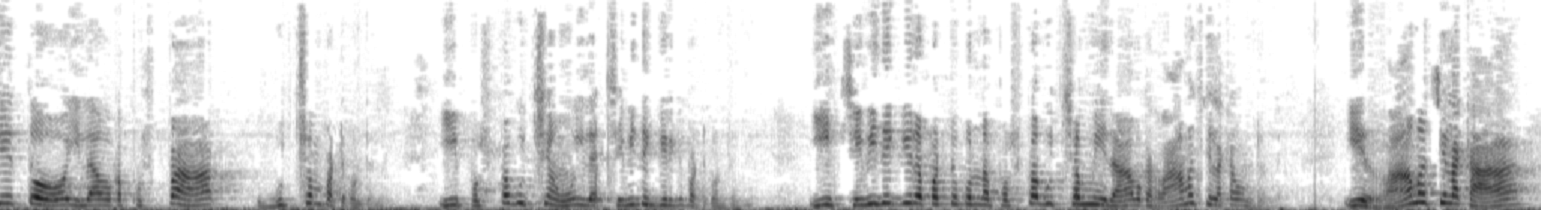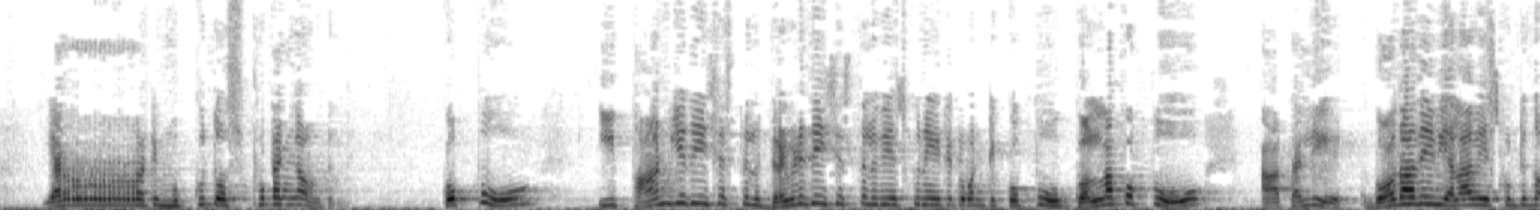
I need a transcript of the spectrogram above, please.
చేత్తో ఇలా ఒక పుష్ప గుచ్చం పట్టుకుంటుంది. ఈ పుష్పగుచ్చం ఇలా చెవి దగ్గరికి పట్టుకుంటుంది. ఈ చెవి దగ్గర పట్టుకున్న పుష్పగుచ్చం మీద ఒక రామచిలక ఉంటుంది. ఈ రామచిలక ఎర్రటి ముక్కుతో స్ఫుటంగా ఉంటుంది. కొప్పు ఈ పాండ్య దేశస్థులు ద్రవిడ దేశస్థులు వేసుకునేటటువంటి కొప్పు గొల్ల కొప్పు ఆ తల్లి గోదాదేవి ఎలా వేసుకుంటుందో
